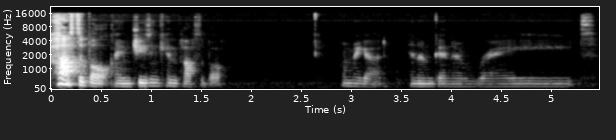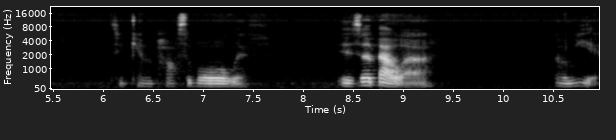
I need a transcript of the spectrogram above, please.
Possible. I'm choosing Kim Possible. Oh my god. And I'm gonna write to Kim Possible with Isabella. Oh yeah.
